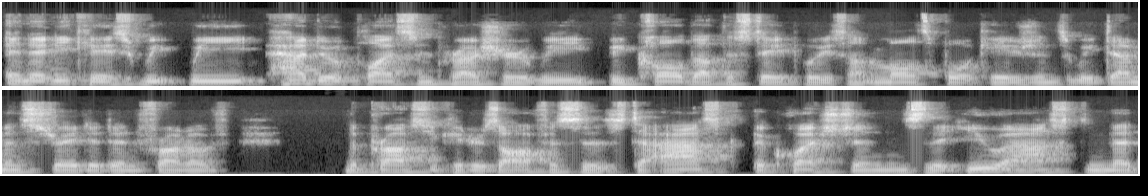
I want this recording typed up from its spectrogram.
in any case, we, we had to apply some pressure. We, we called out the state police on multiple occasions. We demonstrated in front of the prosecutor's offices to ask the questions that you asked and that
